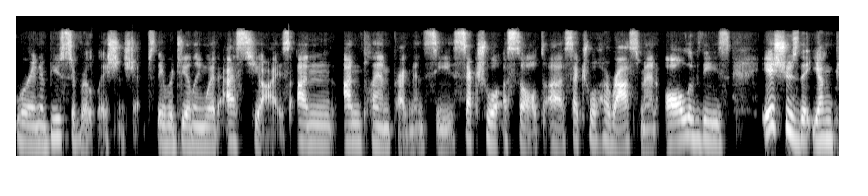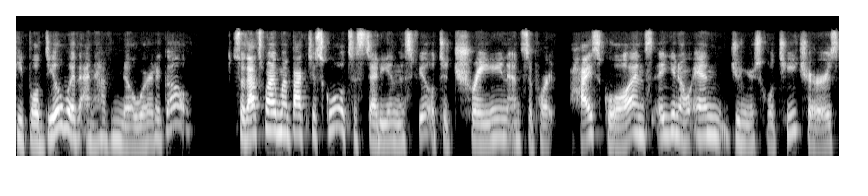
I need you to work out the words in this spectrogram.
were in abusive relationships. They were dealing with stis un, unplanned pregnancy sexual assault uh, sexual harassment all of these issues that young people deal with and have nowhere to go so that's why i went back to school to study in this field to train and support high school and you know and junior school teachers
